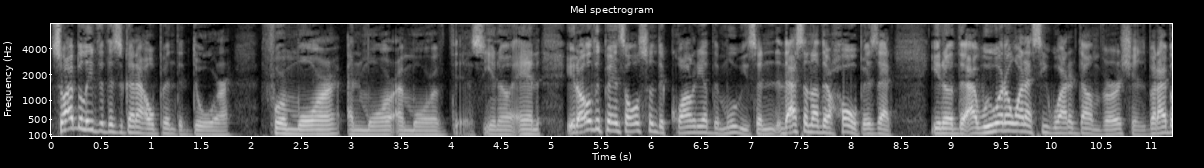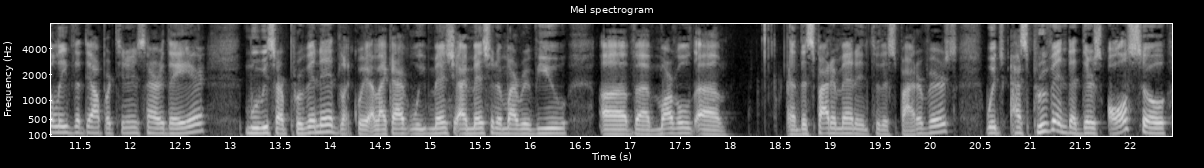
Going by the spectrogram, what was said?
So I believe that this is going to open the door for more and more and more of this, you know, and it all depends also on the quality of the movies. And that's another hope is that, you know, the, we wouldn't want to see watered down versions, but I believe that the opportunities are there. Movies are proving it. Like we, like I, we mentioned, I mentioned in my review of uh, Marvel, uh, and the Spider-Man into the Spider-Verse, which has proven that there's also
